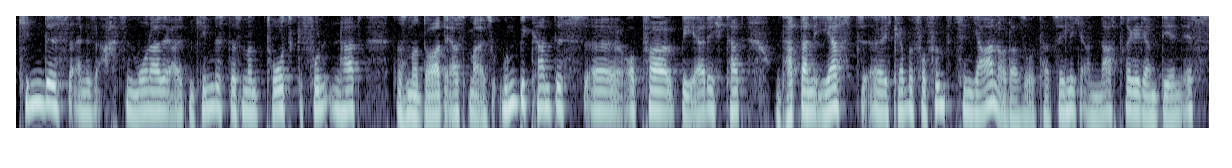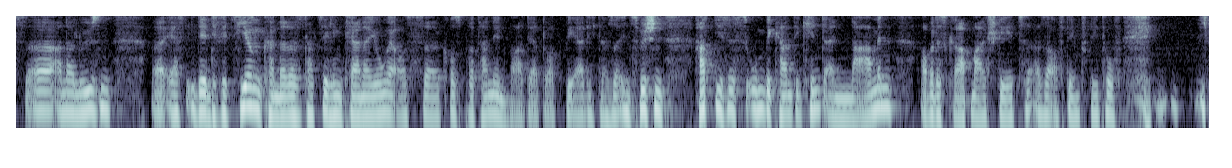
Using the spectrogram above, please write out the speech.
Kindes, eines 18 Monate alten Kindes, das man tot gefunden hat, das man dort erstmal als unbekanntes äh, Opfer beerdigt hat und hat dann erst, äh, ich glaube vor 15 Jahren oder so, tatsächlich an nachträglichen DNS-Analysen äh, erst identifizieren können, dass es tatsächlich ein kleiner Junge aus äh, Großbritannien war, der dort beerdigt. Also inzwischen hat dieses unbekannte Kind einen Namen, aber das Grabmal steht also auf dem Friedhof. Ich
